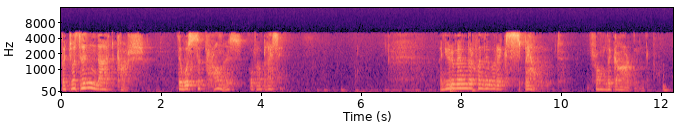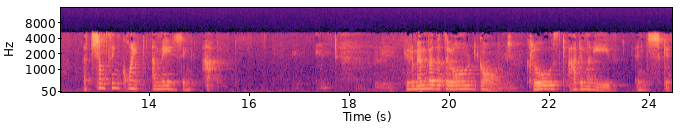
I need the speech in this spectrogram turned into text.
But within that curse, there was the promise of a blessing. And you remember when they were expelled from the garden, that something quite amazing happened. You remember that the Lord God clothed Adam and Eve in skins.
